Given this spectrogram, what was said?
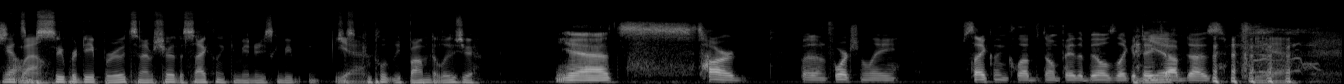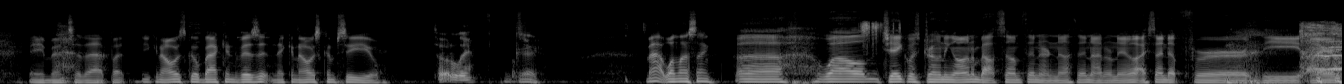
You So. got Wow. super deep roots, and I'm sure the cycling community is gonna be just Yeah. completely bummed to lose you. Yeah, it's it's hard, but unfortunately, cycling clubs don't pay the bills like a day Yep. job does. yeah. Amen to that. But you can always go back and visit, and they can always come see you. totally. Good. Matt, one last thing. Uh, well, Jake was droning on about something or nothing. I don't know. I signed up for the Iron.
